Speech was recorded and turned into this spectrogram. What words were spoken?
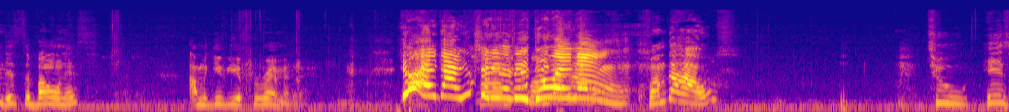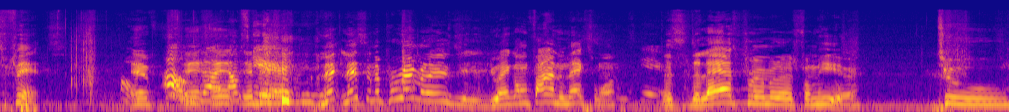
this is a bonus. I'm gonna give you a perimeter. You ain't got. You shouldn't even be doing the that. house- From the house to his fence. Oh, and, Oh, God, I'm then- li- listen, the perimeter you ain't gonna find the next one. This the last perimeter is from here to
